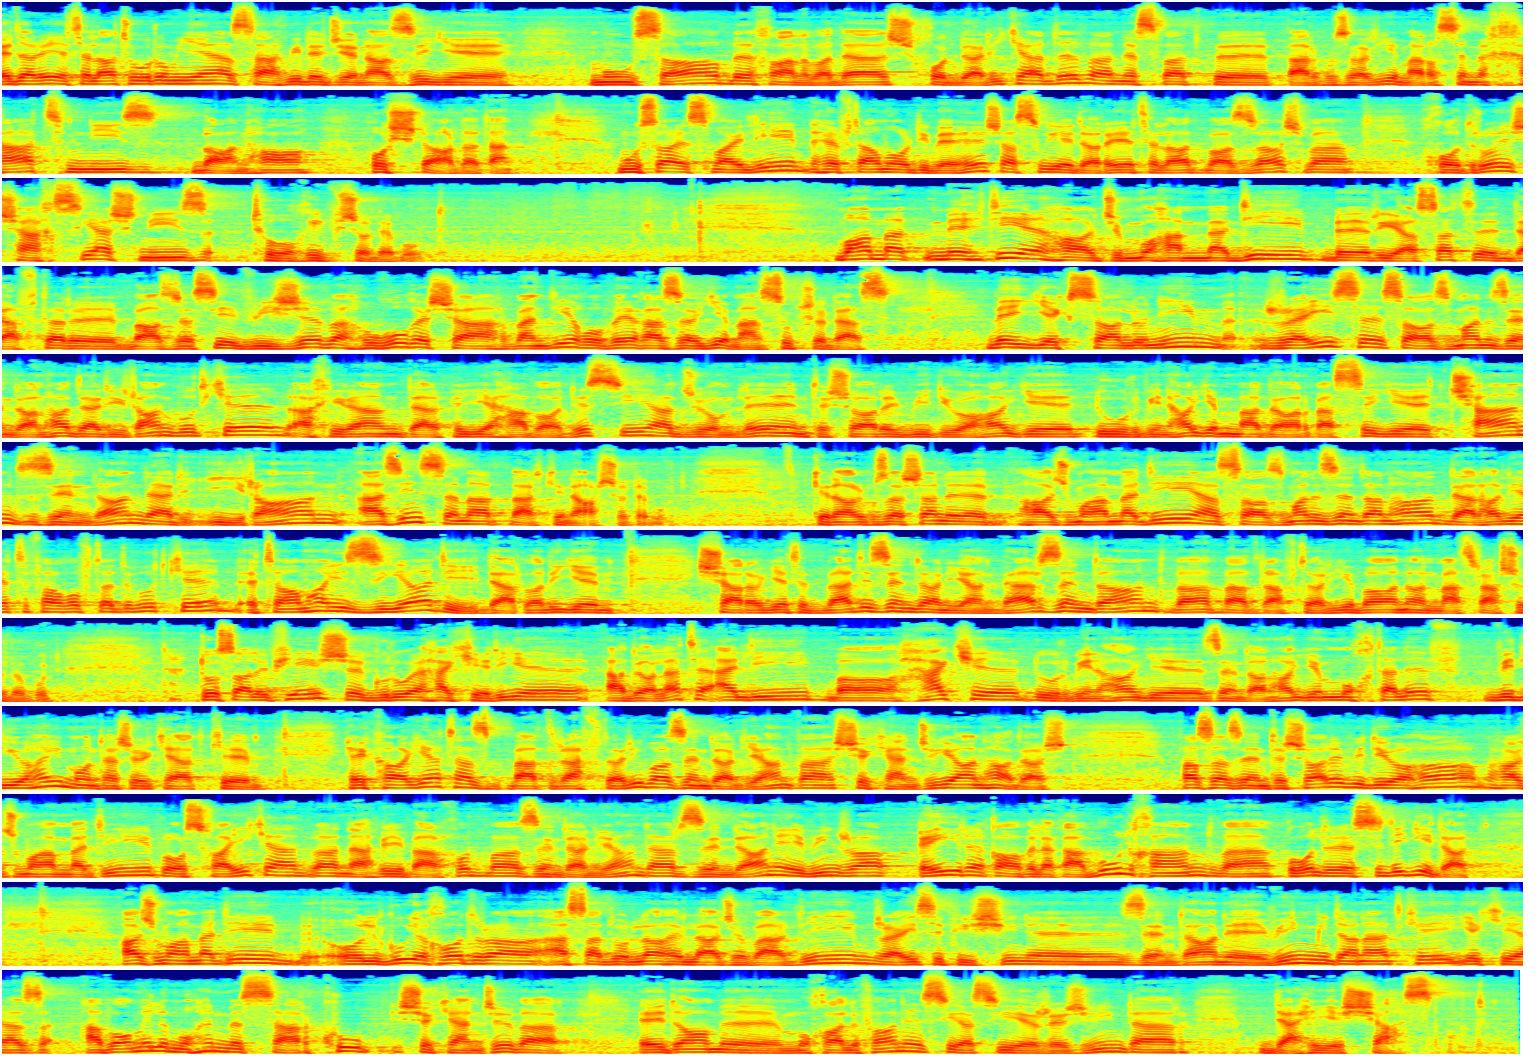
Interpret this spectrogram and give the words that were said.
اداره اطلاعات ارومیه از تحویل جنازه موسا به خانوادهش خودداری کرده و نسبت به برگزاری مراسم ختم نیز به آنها هشدار دادند. موسا اسماعیلی 17 اردیبهشت از سوی اداره اطلاعات بازداشت و خودرو شخصیش نیز توقیف شده بود. محمد مهدی حاج محمدی به ریاست دفتر بازرسی ویژه و حقوق شهروندی قوه قضاییه منصوب شده است. به یک سال و نیم رئیس سازمان زندانها در ایران بود که اخیرا در پی حوادثی از جمله انتشار ویدیوهای دوربینهای مداربسته چند زندان در ایران از این سمت برکنار شده بود. کنار گذاشتن حاج محمدی از سازمان زندان ها در حالی اتفاق افتاده بود که اتهام های زیادی درباره شرایط بد زندانیان در زندان و بدرفتاری با آنان مطرح شده بود. دو سال پیش گروه هکری عدالت علی با هک دوربین های زندان های مختلف ویدیوهایی منتشر کرد که حکایت از بدرفتاری با زندانیان و شکنجه آنها داشت. پس از انتشار ویدیوها حاج محمدی رسخایی کرد و نحوه برخورد با زندانیان در زندان اوین را غیر قابل قبول خواند و قول رسیدگی داد. حاج محمدی الگوی خود را اسدالله لاجوردی رئیس پیشین زندان اوین می‌داند که یکی از عوامل مهم سرکوب شکنجه و اعدام مخالفان سیاسی رژیم در دهه 60 بود.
